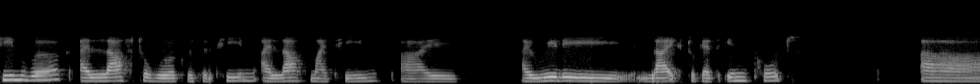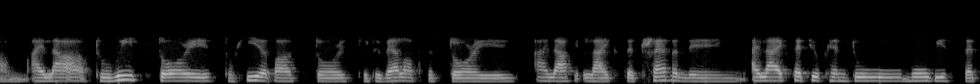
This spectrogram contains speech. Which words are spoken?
teamwork. I love to work with a team. I love my teams. I I really like to get input um, I love to read stories, to hear about stories, to develop the stories. I love like the traveling. I like that you can do movies that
